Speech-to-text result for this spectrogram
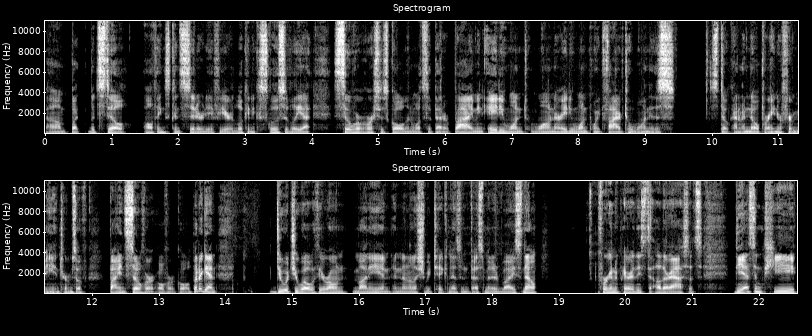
Um, but, but still, all things considered, if you're looking exclusively at silver versus gold and what's the better buy, I mean, 81 to 1 or 81.5 to 1 is, still kind of a no brainer for me in terms of buying silver over gold. But again, do what you will with your own money and, and none of this should be taken as investment advice. Now, if we're going to compare these to other assets, the S&P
